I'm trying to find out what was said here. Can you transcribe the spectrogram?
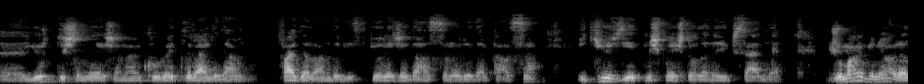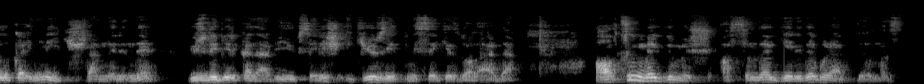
e, yurt dışında yaşanan kuvvetli ralliden faydalandı biz. Görece daha sınırlı da kalsa 275 dolara yükseldi. Cuma günü Aralık ayının ilk işlemlerinde %1 kadar bir yükseliş 278 dolarda. Altın ve gümüş aslında geride bıraktığımız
